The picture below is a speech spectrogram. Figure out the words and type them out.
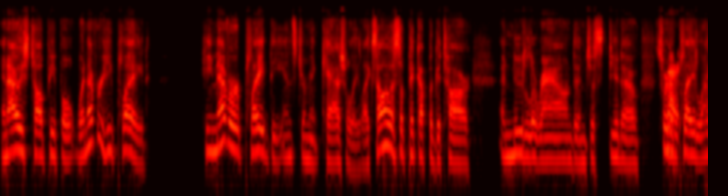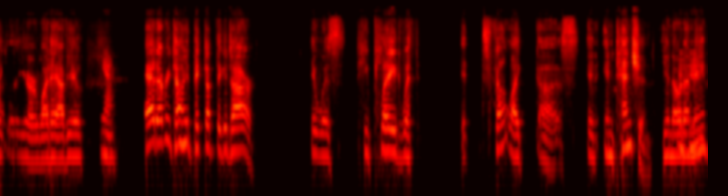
And I always tell people whenever he played, he never played the instrument casually. Like some of us will pick up a guitar and noodle around and just, you know, sort right. of play lightly or what have you. Yeah. Ed, every time he picked up the guitar, it was, he played with, it felt like uh, an intention. You know what mm-hmm. I mean?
